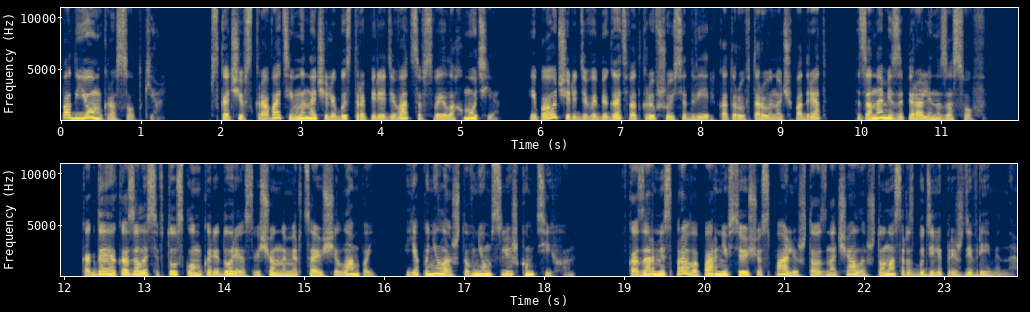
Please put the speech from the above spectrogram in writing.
«Подъем, красотки!». Вскочив с кровати, мы начали быстро переодеваться в свои лохмотья и по очереди выбегать в открывшуюся дверь, которую вторую ночь подряд за нами запирали на засов. Когда я оказалась в тусклом коридоре, освещенном мерцающей лампой, я поняла, что в нем слишком тихо. В казарме справа парни все еще спали, что означало, что нас разбудили преждевременно.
